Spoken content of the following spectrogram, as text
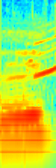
Ai,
